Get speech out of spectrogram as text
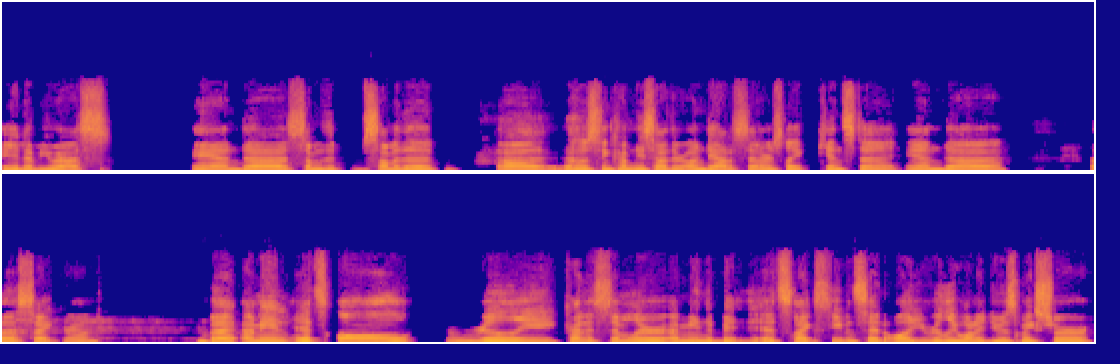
AWS, and uh, some of the some of the uh, hosting companies have their own data centers like Kinsta and uh, uh, SiteGround. But I mean, it's all really kind of similar. I mean, the it's like Steven said, all you really want to do is make sure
